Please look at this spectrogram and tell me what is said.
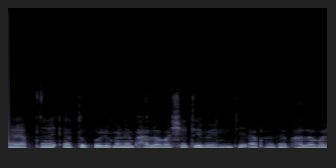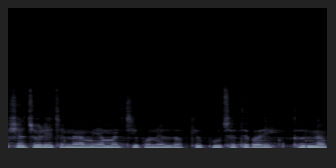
আর আপনারা এত পরিমাণে ভালোবাসা দেবেন যে আপনাদের ভালোবাসা জোরে যেন আমি আমার জীবনের লক্ষ্যে পৌঁছাতে পারি। ধন্যবাদ।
